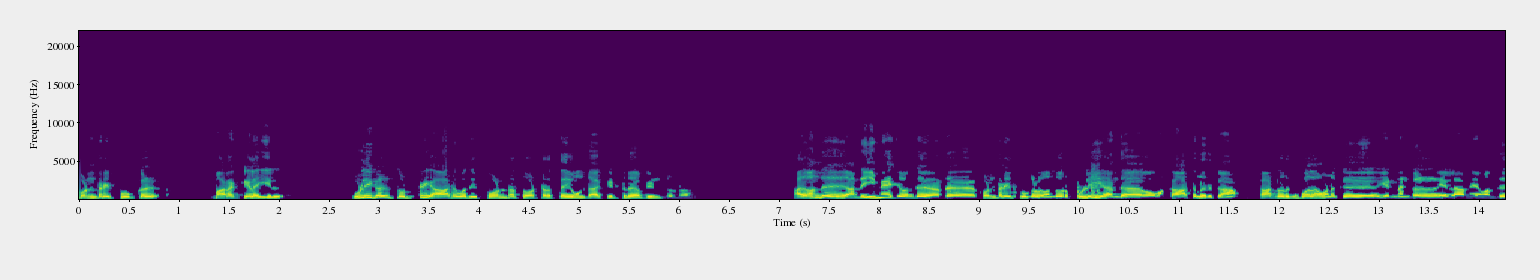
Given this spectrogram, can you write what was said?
கொன்றை பூக்கள் மரக்கிளையில் புலிகள் தொற்றி ஆடுவதை போன்ற தோற்றத்தை உண்டாக்கிற்று அப்படின்னு சொல்றாங்க. அது வந்து அந்த இமேஜ் வந்து அந்த கொன்றை பூக்களை வந்து ஒரு புலி அந்த அவன் காட்டில் இருக்கான். காட்டில் இருக்கும்போது அவனுக்கு எண்ணங்கள் எல்லாமே வந்து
